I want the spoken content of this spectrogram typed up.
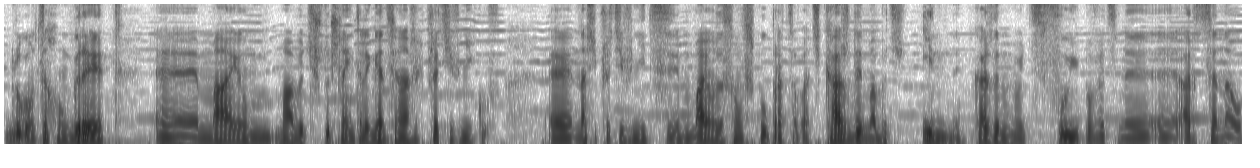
drugą cechą gry mają, ma być sztuczna inteligencja naszych przeciwników. Nasi przeciwnicy mają ze sobą współpracować, każdy ma być inny, każdy ma mieć swój, powiedzmy, arsenał,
